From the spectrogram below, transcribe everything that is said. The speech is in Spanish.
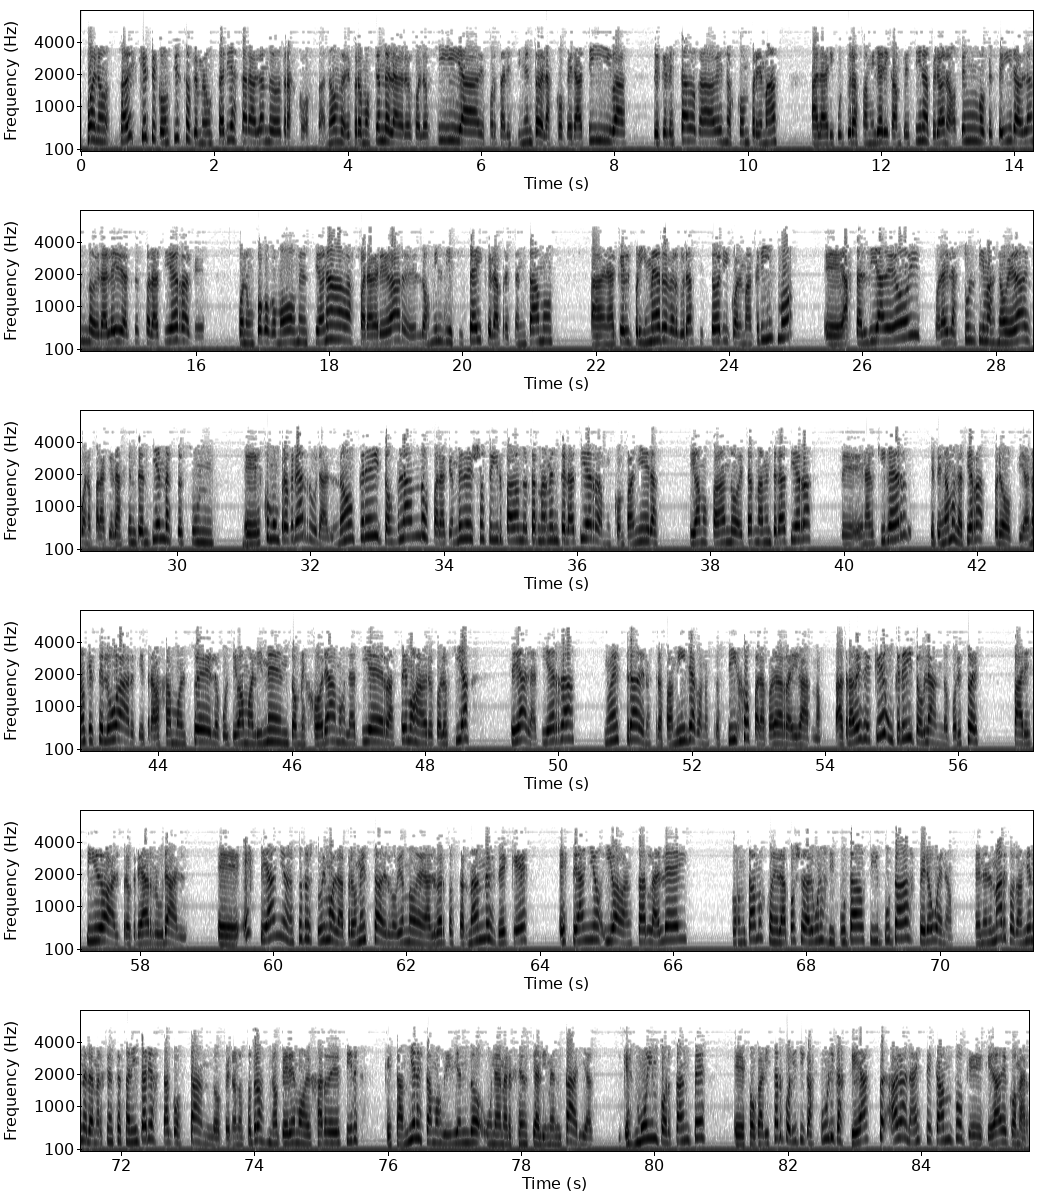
Bueno, ¿sabes qué? Te confieso que me gustaría estar hablando de otras cosas, ¿no? De promoción de la agroecología, de fortalecimiento de las cooperativas, de que el Estado cada vez nos compre más a la agricultura familiar y campesina, pero no, tengo que seguir hablando de la ley de acceso a la tierra, que, bueno, un poco como vos mencionabas, para agregar el 2016 que la presentamos en aquel primer verdurazo histórico al macrismo, eh, hasta el día de hoy, por ahí las últimas novedades, bueno, para que la gente entienda, esto es un eh, es como un procrear rural, ¿no? Créditos blandos para que en vez de yo seguir pagando eternamente la tierra, mis compañeras sigamos pagando eternamente la tierra de, en alquiler, que tengamos la tierra propia, ¿no? Que ese lugar que trabajamos el suelo, cultivamos alimentos, mejoramos la tierra, hacemos agroecología, sea la tierra nuestra, de nuestra familia, con nuestros hijos, para poder arraigarnos. ¿A través de qué? Un crédito blando, por eso es parecido al procrear rural. Eh, este año nosotros tuvimos la promesa del gobierno de Alberto Fernández de que este año iba a avanzar la ley, contamos con el apoyo de algunos diputados y diputadas, pero bueno, en el marco también de la emergencia sanitaria está costando, pero nosotros no queremos dejar de decir que también estamos viviendo una emergencia alimentaria y que es muy importante eh, focalizar políticas públicas que hagan a este campo que, que da de comer.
